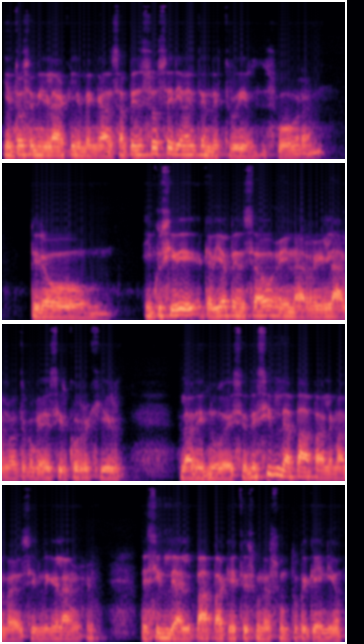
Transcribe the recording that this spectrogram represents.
Y entonces Miguel Ángel, en venganza, pensó seriamente en destruir su obra. Pero inclusive que había pensado en arreglarlo, entre comillas, decir, corregir la desnudez. Decirle al Papa, le manda a decir Miguel Ángel, decirle al Papa que este es un asunto pequeño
